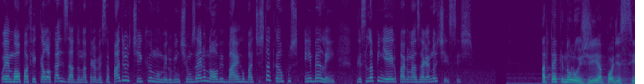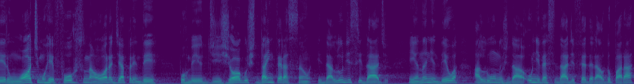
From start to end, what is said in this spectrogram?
O Hemopa fica localizado na Travessa Padre Otíquio, número 2109, bairro Batista Campos, em Belém. Priscila Pinheiro para o Nazaré Notícias. A tecnologia pode ser um ótimo reforço na hora de aprender, por meio de jogos da interação e da ludicidade. Em Ananindeua, alunos da Universidade Federal do Pará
